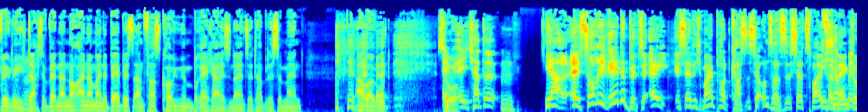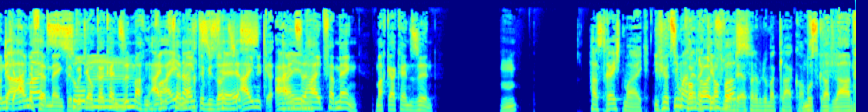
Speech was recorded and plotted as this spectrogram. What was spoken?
Wirklich. Ich Mhm. dachte, wenn da noch einer meine Beyblades anfasst, komme ich mit einem Brecheisen da ins Etablissement. Aber gut. So. Ey, ey, ich hatte. Ja, ey, sorry, rede bitte. Ey, ist ja nicht mein Podcast, ist ja unser. Es ist ja zwei Ich hab Vermengte und nicht eine Vermengte. Wird ja auch gar keinen Sinn machen. Eine Vermengte, wie soll sich eine Einzelheit vermengen? Macht gar keinen Sinn. Hm? Hast recht, Mike. Ich höre zu, mal kommt heute noch was? erstmal, damit du mal klarkommst. Muss grad laden.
